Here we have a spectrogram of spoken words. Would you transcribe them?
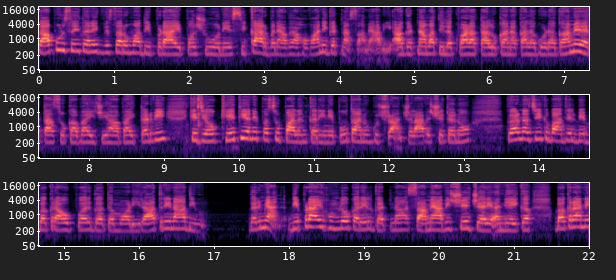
સાપુર સહિત અનેક વિસ્તારોમાં દીપડાએ પશુઓને શિકાર બનાવ્યા હોવાની ઘટના સામે આવી. આ ઘટનામાં તિલકવાડા તાલુકાના કાલાગોડા ગામે રહેતા સુકાભાઈ જીહાભાઈ તડવી કે જેઓ ખેતી અને પશુપાલન કરીને પોતાનું ગુજરાન ચલાવે છે. તેનો ઘર નજીક બાંધેલ બે બકરા ઉપર ગત મોડી રાત્રિના દરમિયાન દીપડાએ હુમલો કરેલ ઘટના સામે આવી છે, જ્યારે અન્ય એક બકરાને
